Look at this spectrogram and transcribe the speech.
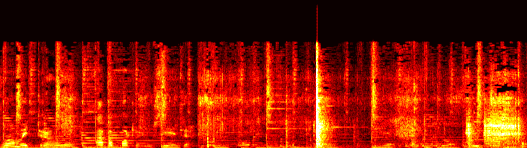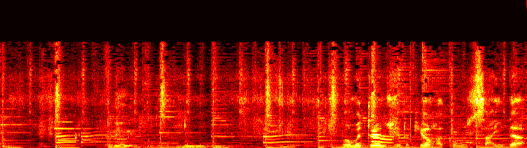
Vamos entrando. Abre a porta, Lúcia, entra. Vamos entrando, gente. Aqui, ó, estamos de saída.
